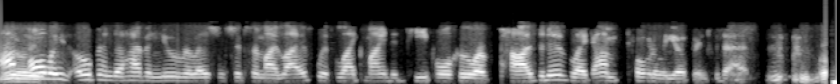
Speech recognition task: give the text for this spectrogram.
I'm really- always open to having new relationships in my life with like-minded people who are positive. Like, I'm totally open to that.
